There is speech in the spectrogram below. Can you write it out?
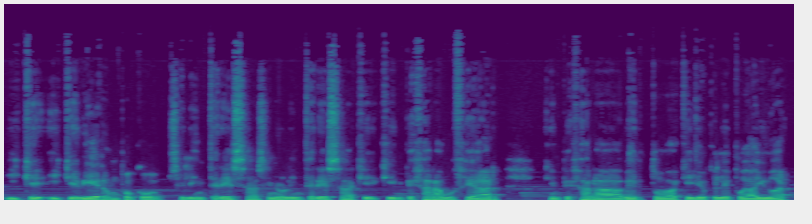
y que, y que viera un poco si le interesa, si no le interesa, que, que empezara a bucear, que empezara a ver todo aquello que le pueda ayudar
